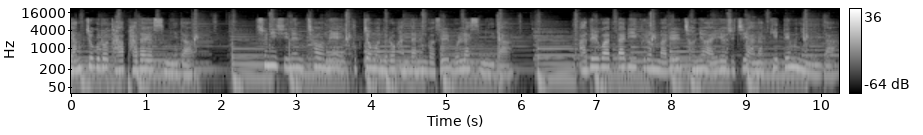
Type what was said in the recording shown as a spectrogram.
양쪽으로 다 바다였습니다. 순희 씨는 처음에 국정원으로 간다는 것을 몰랐습니다. 아들과 딸이 그런 말을 전혀 알려주지 않았기 때문입니다.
